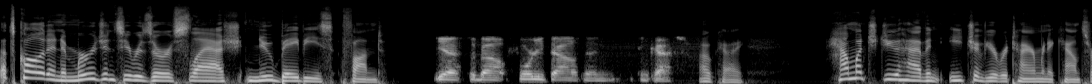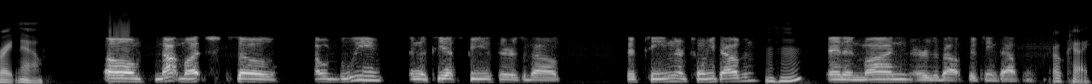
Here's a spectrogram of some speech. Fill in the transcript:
let's call it an emergency reserve slash new babies fund? Yes, about 40,000 in cash. Okay. How much do you have in each of your retirement accounts right now? Um, not much. So I would believe in the TSPs there's about 15 or 20,000. Mm-hmm. And in mine, there's about 15,000. Okay.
